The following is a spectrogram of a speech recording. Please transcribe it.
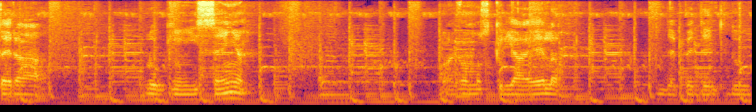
terá login e senha. Nós vamos criar ela independente do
